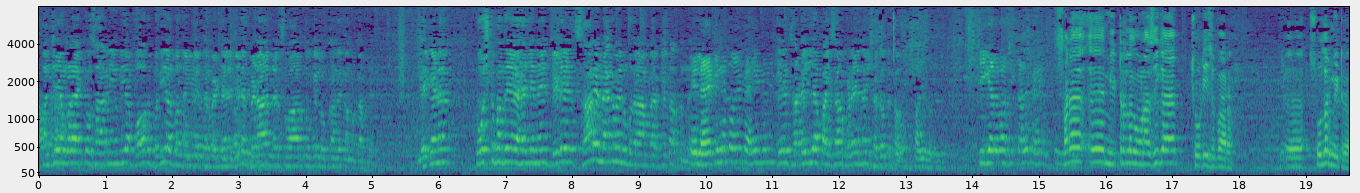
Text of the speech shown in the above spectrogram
ਪੰਜੇ ਉਂਗਲਾਂ ਇੱਕੋ ਸਾਰ ਨਹੀਂ ਹੁੰਦੀ ਆ ਬਹੁਤ ਵਧੀਆ ਬੰਦੇ ਵੀ ਇੱਥੇ ਬੈਠੇ ਨੇ ਜਿਹੜੇ ਬਿਨਾਂ ਨਿਰਸਵਾਰਥ ਹੋ ਕੇ ਲੋਕਾਂ ਦੇ ਕੰਮ ਕਰਦੇ ਨੇ। ਲੇਕਿਨ ਕੁਝ ਕੁ ਬੰਦੇ ਇਹੋ ਜਿਹੇ ਨੇ ਜਿਹੜੇ ਸਾਰੇ ਮਹਿਕਮੇ ਨੂੰ ਬਦਨਾਮ ਕਰਕੇ ਧਰ ਦਿੰਦੇ ਇਹ ਲੈ ਕਿੰਨੇ ਤੋਂ ਆਏ ਪੈਸੇ ਇਹਨਾਂ ਨੇ। ਇਹ ਸਾਡੇ ਜੀ ਆ ਭਾਈ ਸਾਹਿਬ ਖੜੇ ਨੇ ਸ਼ਕਲ ਦਿਖਾਓ। ਕੀ ਗੱਲਬਾਤ ਸੀ? ਕਾਹਦੇ ਪੈਸੇ ਸਰ ਇਹ ਮੀਟਰ ਲਗਾਉਣਾ ਸੀਗਾ ਛੋਟੀ ਸਪਾਰ। ਸੋਲਰ ਮੀਟਰ।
